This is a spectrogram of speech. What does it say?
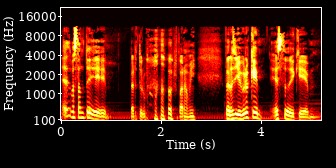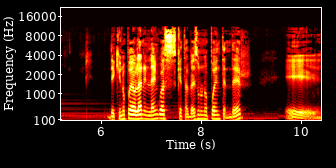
Es bastante perturbador para mí. Pero sí, yo creo que esto de que, de que uno puede hablar en lenguas que tal vez uno no puede entender, eh,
